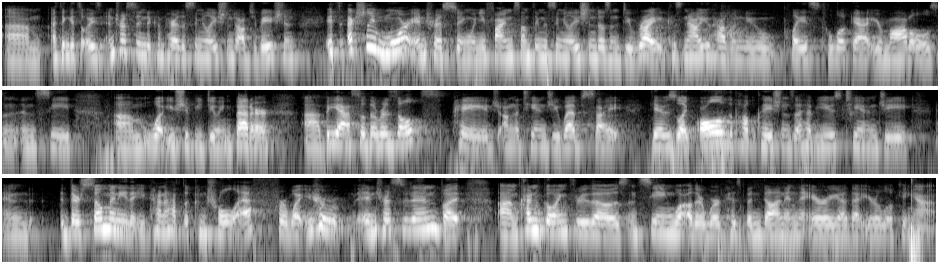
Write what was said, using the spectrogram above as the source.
um, I think it's always interesting to compare the simulation to observation. It's actually more interesting when you find something the simulation doesn't do right, because now you have a new place to look at your models and, and see um, what you should be doing better. Uh, but yeah, so the results page on the TNG website gives like all of the publications that have used TNG, and there's so many that you kind of have to control F for what you're interested in, but um, kind of going through those and seeing what other work has been done in the area that you're looking at.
